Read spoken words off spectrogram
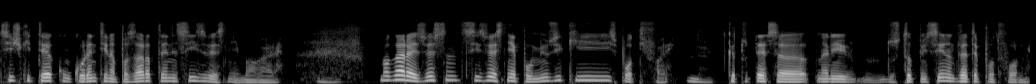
всички тези конкуренти на пазара, те не са известни в България. България е известна, са известни Apple Music и Spotify. Да. Като те са нали, достъпни са и на двете платформи.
